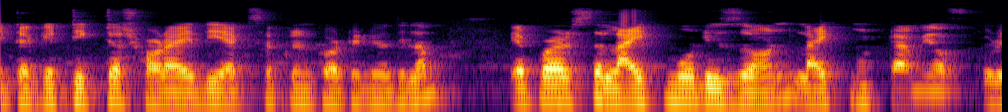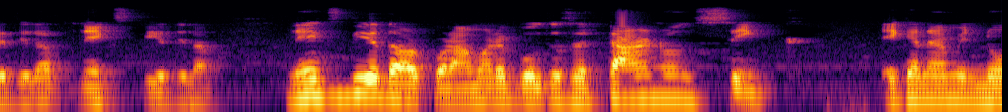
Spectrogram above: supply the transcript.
এটাকে টিকটা সরাই দিয়ে অ্যাকসেপ্ট এন্ড কন্টিনিউ দিলাম। এরপর আসছে light mode is on light মোডটা আমি অফ করে দিলাম। নেক্সট দিয়ে দিলাম। নেক্সট দিয়ে দেওয়ার পর আমারে বলতেছে টার্ন অন সিঙ্ক এখানে আমি নো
